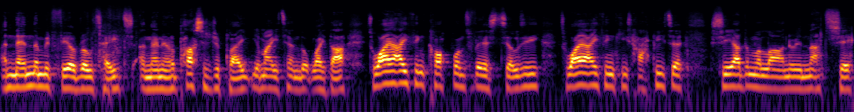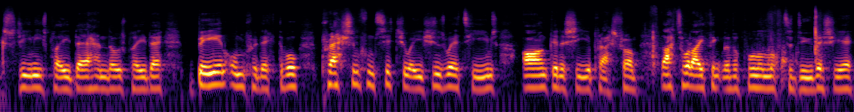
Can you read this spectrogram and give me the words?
and then the midfield rotates, and then in a passage of play, you might end up like that. It's why I think Klopp wants versatility. It's why I think he's happy to see Adam Lallana in that six. Gini's played there, Hendo's played there. Being unpredictable, pressing from situations where teams aren't going to see you press from. That's what I think Liverpool will look to do this year.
